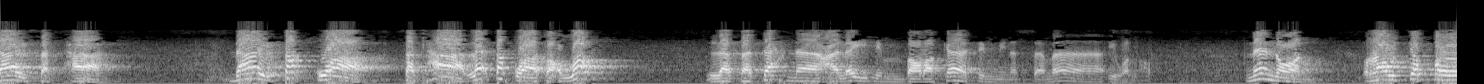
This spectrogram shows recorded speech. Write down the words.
ได้ศรัทธา ได้ตักว่าศรัทธาและตักว่าต่อ Allah ละฟะตหนาอะลัยฮิมบารากาตินมินัสสมาอิวัลลอัรแน่นอน เราจะเปิ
